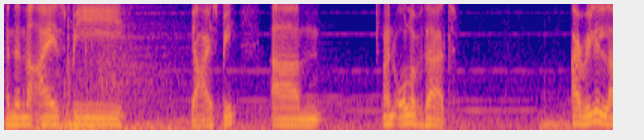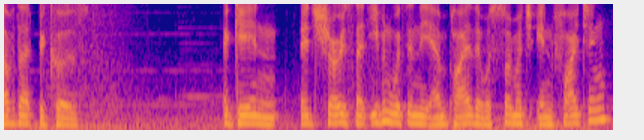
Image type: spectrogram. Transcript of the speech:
and then the ISB the ISB, um and all of that. I really love that because again, it shows that even within the Empire there was so much infighting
